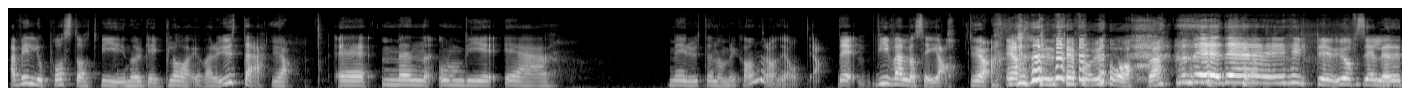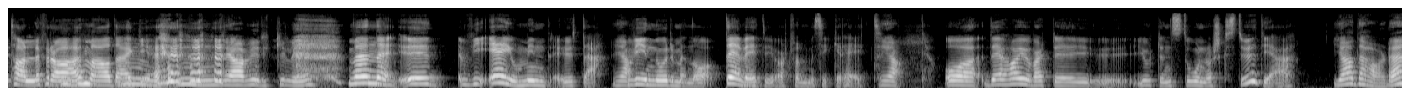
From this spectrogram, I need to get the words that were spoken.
Jeg vil jo påstå at vi i Norge er glad i å være ute. Ja. Eh, men om vi er mer ute enn amerikanerne, ja, ja det, vi velger å si ja. Ja, det får vi håpe. Men det, det er helt uh, uoffisielle tall fra meg og deg. Mm, ja, virkelig. Men uh, vi er jo mindre ute, Ja. vi nordmenn òg. Det vet vi i hvert fall med sikkerhet. Ja. Og det har jo vært uh, gjort en stor norsk studie. ja, det har det.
